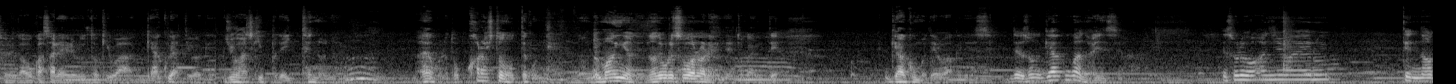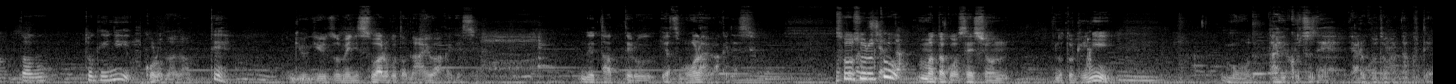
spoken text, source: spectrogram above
それが犯される時は逆やっていうわけ。18切符で行ってんのに。うん「何やこれどっから人乗ってくんねんなんで満員やねん。なんで俺座られへんねん」とか言って逆も出るわけですよ。でその逆がないんですよ。でそれを味わえるってなった時にコロナになってぎゅうぎゅう詰めに座ることないわけですよで立ってるやつもおらないわけですよ。そうするとまたこうセッションの時にうん。もう退屈でやることがなくて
